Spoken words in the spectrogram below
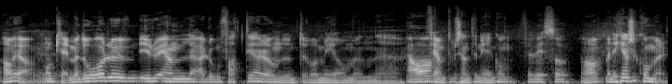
Ja, ja. Okej. Okay. Men då har du, är du en lärdom fattigare om du inte var med om en eh, ja, 50% nedgång. förvisso. Ja, men det kanske kommer.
